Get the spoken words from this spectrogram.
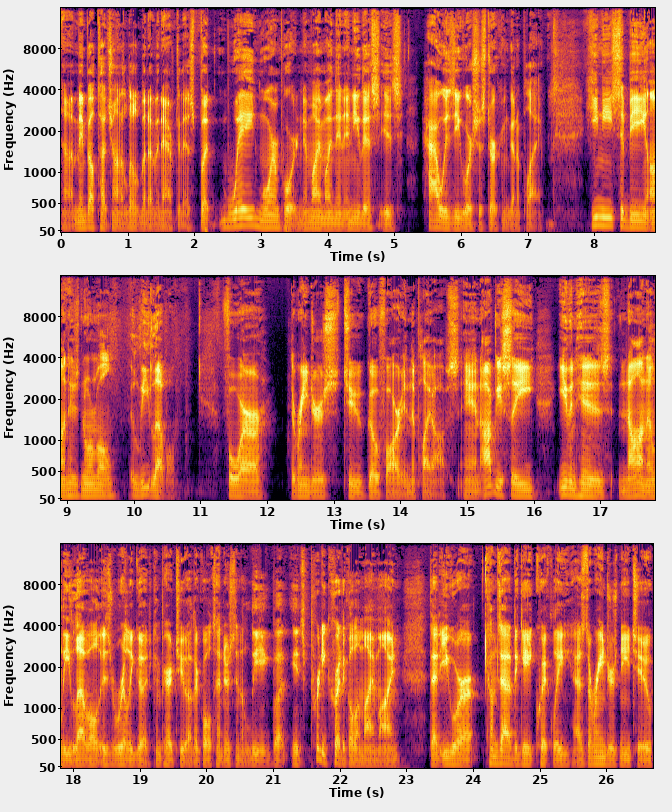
Uh, maybe I'll touch on a little bit of it after this, but way more important in my mind than any of this is how is Igor Shesterkin going to play? He needs to be on his normal elite level for the Rangers to go far in the playoffs. And obviously, even his non-elite level is really good compared to other goaltenders in the league. But it's pretty critical in my mind that Igor comes out of the gate quickly, as the Rangers need to,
